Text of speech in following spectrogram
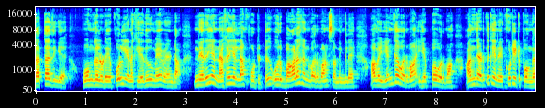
கத்தாதீங்க. உங்களுடைய பொருள் எனக்கு எதுவுமே வேண்டாம். நிறைய நகையெல்லாம் போட்டுட்டு ஒரு பாலகன் வருவான்னு சொன்னீங்களே அவன் எங்கே வருவான் எப்போ வருவான் அந்த இடத்துக்கு என்னை கூட்டிகிட்டு போங்க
